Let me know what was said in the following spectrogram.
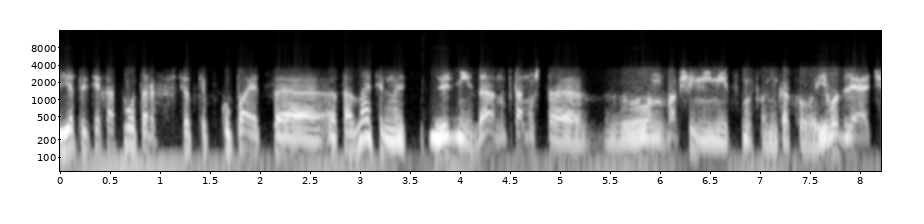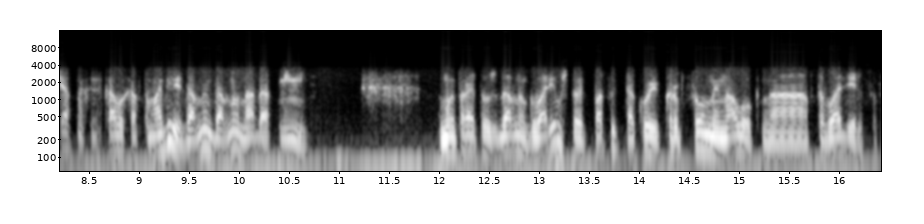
если техосмотр все-таки покупается э, сознательно людьми, да, ну потому что он вообще не имеет смысла никакого. Его для частных легковых автомобилей давным-давно надо отменить. Мы про это уже давно говорим, что это, по сути, такой коррупционный налог на автовладельцев.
